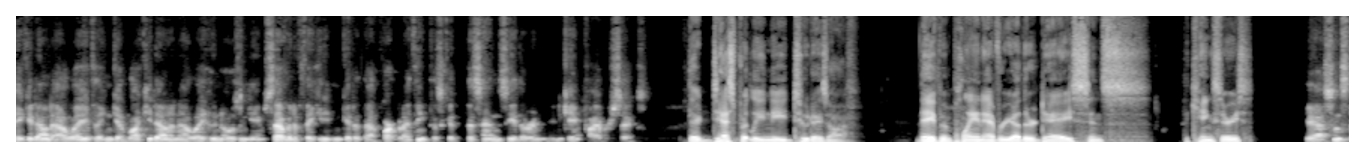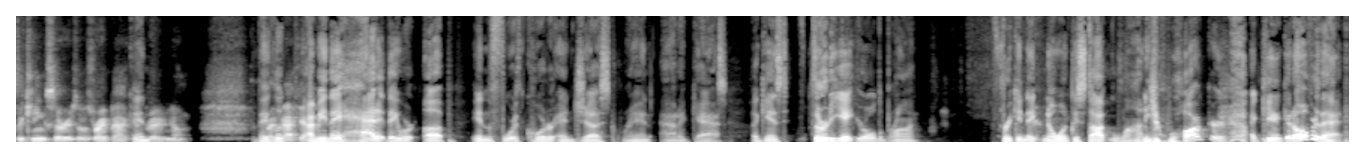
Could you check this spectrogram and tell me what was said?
take it down to LA. If they can get lucky down in LA, who knows in game seven if they can even get it that far. But I think this could, this ends either in, in game five or six. They desperately need two days off. They've been playing every other day since the King series. Yeah, since the King series, it was right back at And- you know. They Right look. back at I mean, they had it. They were up in the fourth quarter and just ran out of gas against 38 year old LeBron. Freaking Nick, no one could stop Lonnie Walker. I can't get over that.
